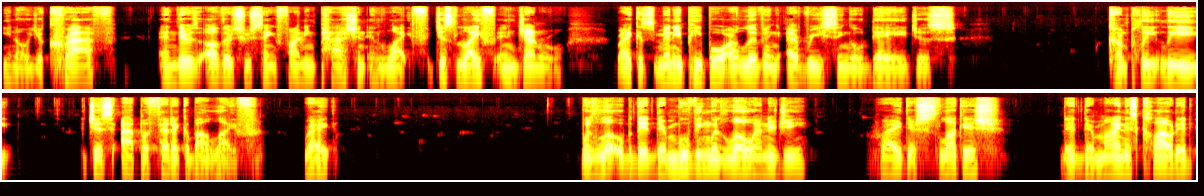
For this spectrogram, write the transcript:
you know, your craft. And there's others who saying finding passion in life, just life in general, right? Because many people are living every single day just completely just apathetic about life, right? With low, they're, they're moving with low energy, right? They're sluggish. They, their mind is clouded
